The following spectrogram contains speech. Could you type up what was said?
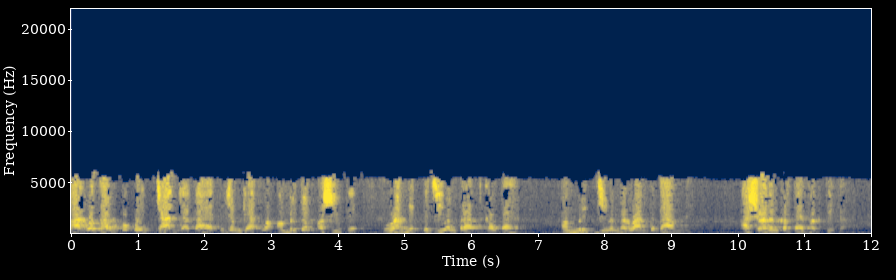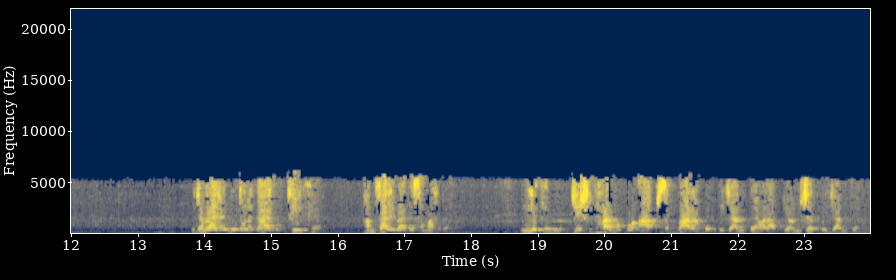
भागवत धर्म को कोई जान जाता है तो जम ज्ञात हुआ अमृतम अश्नुते वह नित्य जीवन प्राप्त करता है। अमृत जीवन भगवान के धाम में आस्वादन करता है भक्ति का। तो जमराज के दूतों ने कहा कि ठीक है, हम सारी बातें समझ रहे हैं। लेकिन जिस धर्म को आप सब बारह व्यक्ति जानते हैं और आपके अनुसार कोई जानते होंगे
